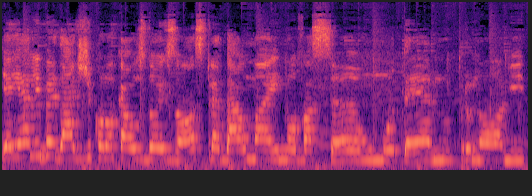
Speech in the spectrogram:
E aí é a liberdade de colocar os dois Os para dar uma inovação, um moderno para o nome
